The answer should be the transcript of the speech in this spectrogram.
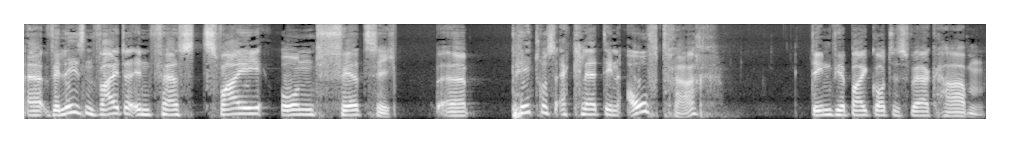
äh, wir lesen weiter in Vers 42. Äh, Petrus erklärt den Auftrag, den wir bei Gottes Werk haben.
